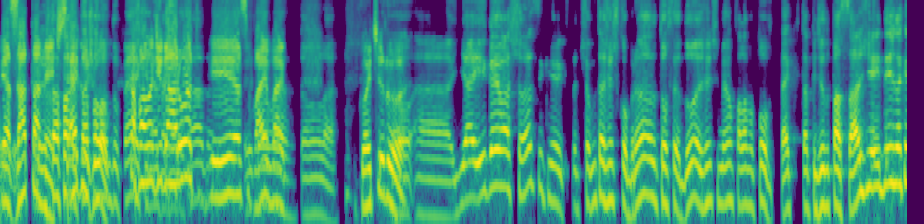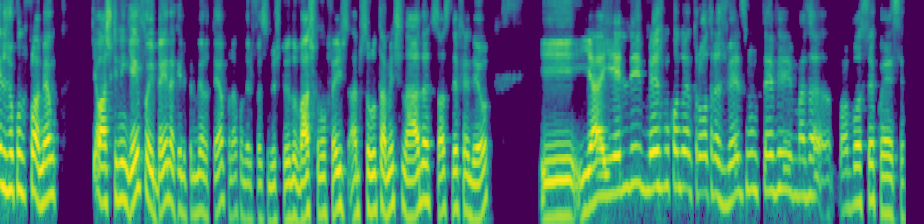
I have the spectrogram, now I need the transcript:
Exatamente. Tá Segue tá o jogo. falando do tá falando né, de da garoto? Isso, Então, vai, vai. Então vamos lá. Continua. Então, ah, e aí ganhou a chance que, que tinha muita gente cobrando, torcedor, a gente mesmo falava, pô, o PEC tá pedindo passagem, e aí desde aquele jogo contra o Flamengo, que eu acho que ninguém foi bem naquele primeiro tempo, né, quando ele foi substituído, o Vasco não fez absolutamente nada, só se defendeu. E, e aí ele mesmo quando entrou outras vezes não teve mais a- uma boa sequência.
